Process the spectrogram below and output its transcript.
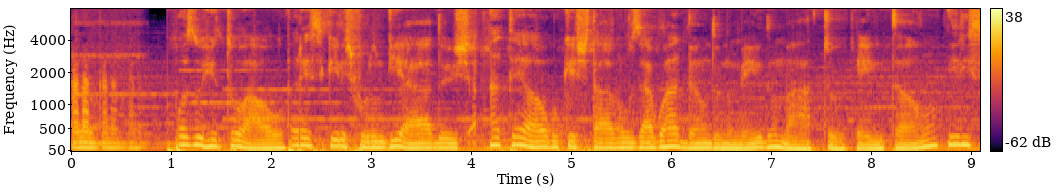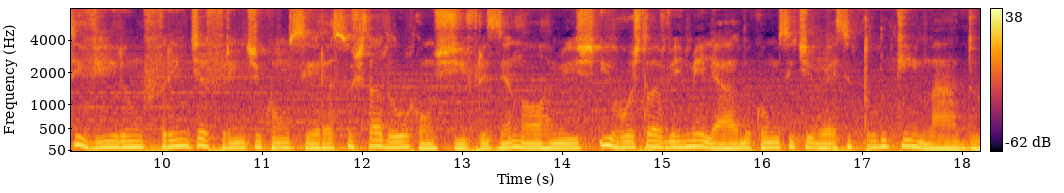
kanan kanan kanan Após o ritual, parece que eles foram guiados até algo que estava os aguardando no meio do mato. Então, eles se viram frente a frente com um ser assustador com chifres enormes e rosto avermelhado como se tivesse tudo queimado.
